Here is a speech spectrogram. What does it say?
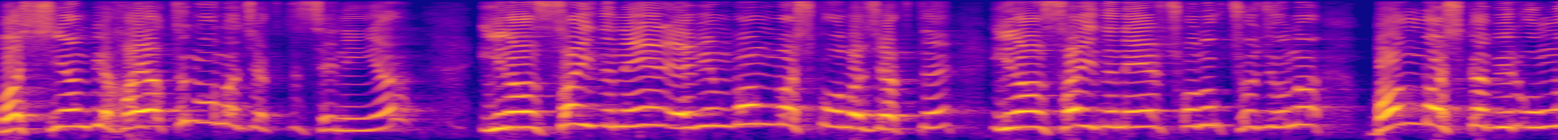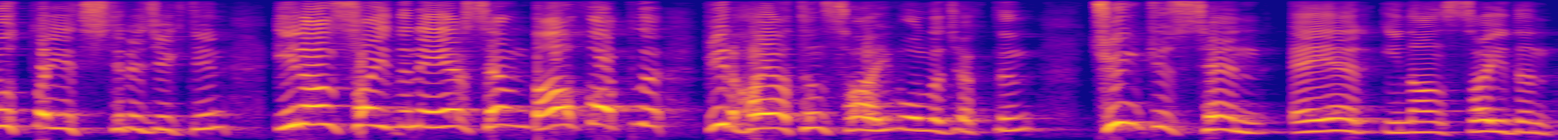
başlayan bir hayatın olacaktı senin ya. İnansaydın eğer evin bambaşka olacaktı. İnansaydın eğer çoluk çocuğunu bambaşka bir umutla yetiştirecektin. İnansaydın eğer sen daha farklı bir hayatın sahibi olacaktın. Çünkü sen eğer inansaydın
